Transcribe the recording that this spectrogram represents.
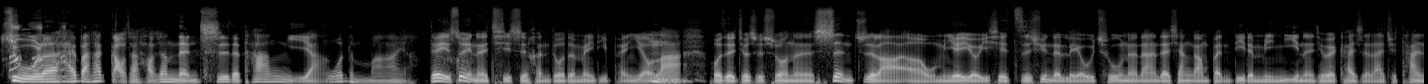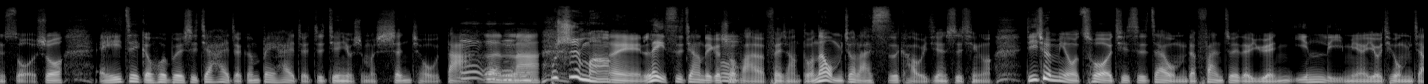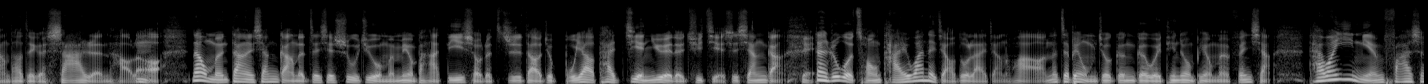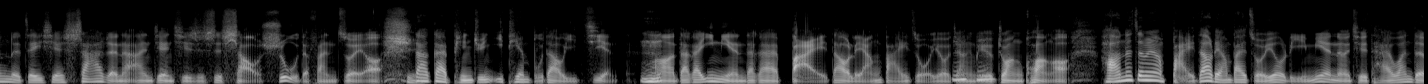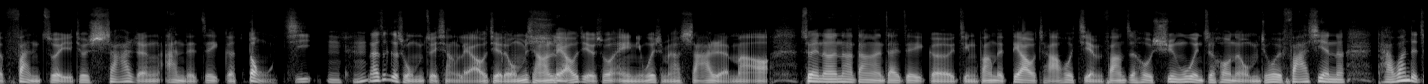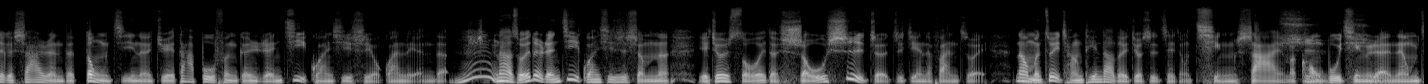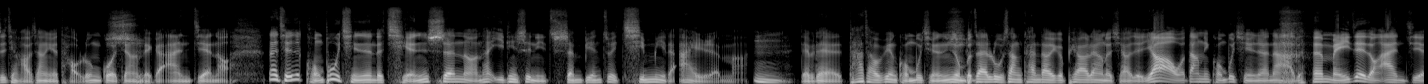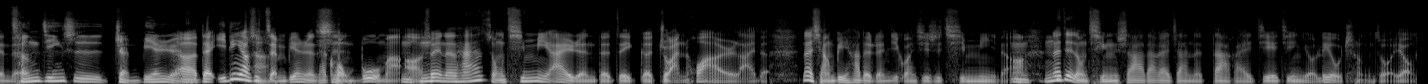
煮了还把它搞成好像能吃的汤一样，我的妈呀！对，所以呢，其实很多的媒体朋友啦，或者就是说呢，甚至啦，呃，我们也有一些资讯的流出呢，当然在香港本地的民意呢，就会开始来去探索说。哎，这个会不会是加害者跟被害者之间有什么深仇大恨啦？不是吗？哎，类似这样的一个说法有非常多。那我们就来思考一件事情哦，的确没有错。其实，在我们的犯罪的原因里面，尤其我们讲到这个杀人，好了哦，那我们当然香港的这些数据，我们没有办法第一手的知道，就不要太僭越的去解释香港。对。但如果从台湾的角度来讲的话啊，那这边我们就跟各位听众朋友们分享，台湾一年发生的这些杀人的案件，其实是。少数的犯罪啊，是大概平均一天不到一件、嗯、啊，大概一年大概百到两百左右这样的一个状况啊。好，那这么样百到两百左右里面呢，其实台湾的犯罪，也就是杀人案的这个动机，嗯哼，那这个是我们最想了解的。我们想要了解说，哎，你为什么要杀人嘛？啊，所以呢，那当然在这个警方的调查或检方之后讯问之后呢，我们就会发现呢，台湾的这个杀人的动机呢，绝大部分跟人际关系是有关联的，嗯，那所谓的人际关系是什么呢？也就是所谓的熟识者之间的犯罪。那我们最常听到的就是这种情杀，有没有恐怖情人呢？我们之前好像也讨论过这样的一个案件哦。那其实恐怖情人的前身呢，那一定是你身边最亲密的爱人嘛，嗯，对不对？他才会变恐怖情人。你怎么不在路上看到一个漂亮的小姐，要我当你恐怖情人啊？没这种案件的。曾经是枕边人啊，呃，对，一定要是枕边人才恐怖嘛啊，嗯，所以呢，他是从。亲密爱人的这个转化而来的，那想必他的人际关系是亲密的啊。那这种情杀大概占了大概接近有六成左右。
